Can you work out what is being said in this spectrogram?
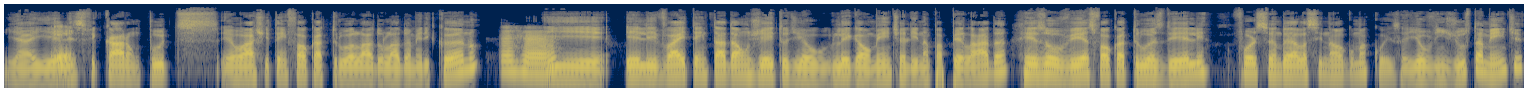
E aí É. eles ficaram, putz, eu acho que tem falcatrua lá do lado americano. Uhum. E ele vai tentar dar um jeito de eu, legalmente ali na papelada resolver as falcatruas dele, forçando ela a assinar alguma coisa. E eu vim justamente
